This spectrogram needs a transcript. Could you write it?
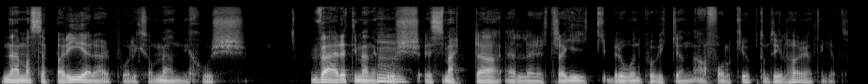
när man separerar på liksom människors värdet i människors smärta eller tragik beroende på vilken ja, folkgrupp de tillhör helt enkelt.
